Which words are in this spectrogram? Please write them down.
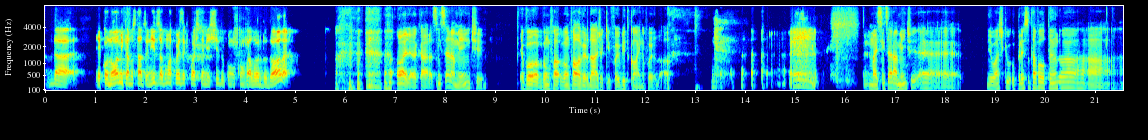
da, econômica nos Estados Unidos, alguma coisa que pode ter mexido com, com o valor do dólar? Olha, cara, sinceramente, eu vou, vamos, vamos falar a verdade aqui, foi o Bitcoin, não foi o dólar. Mas, sinceramente, é, eu acho que o preço está voltando a, a,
